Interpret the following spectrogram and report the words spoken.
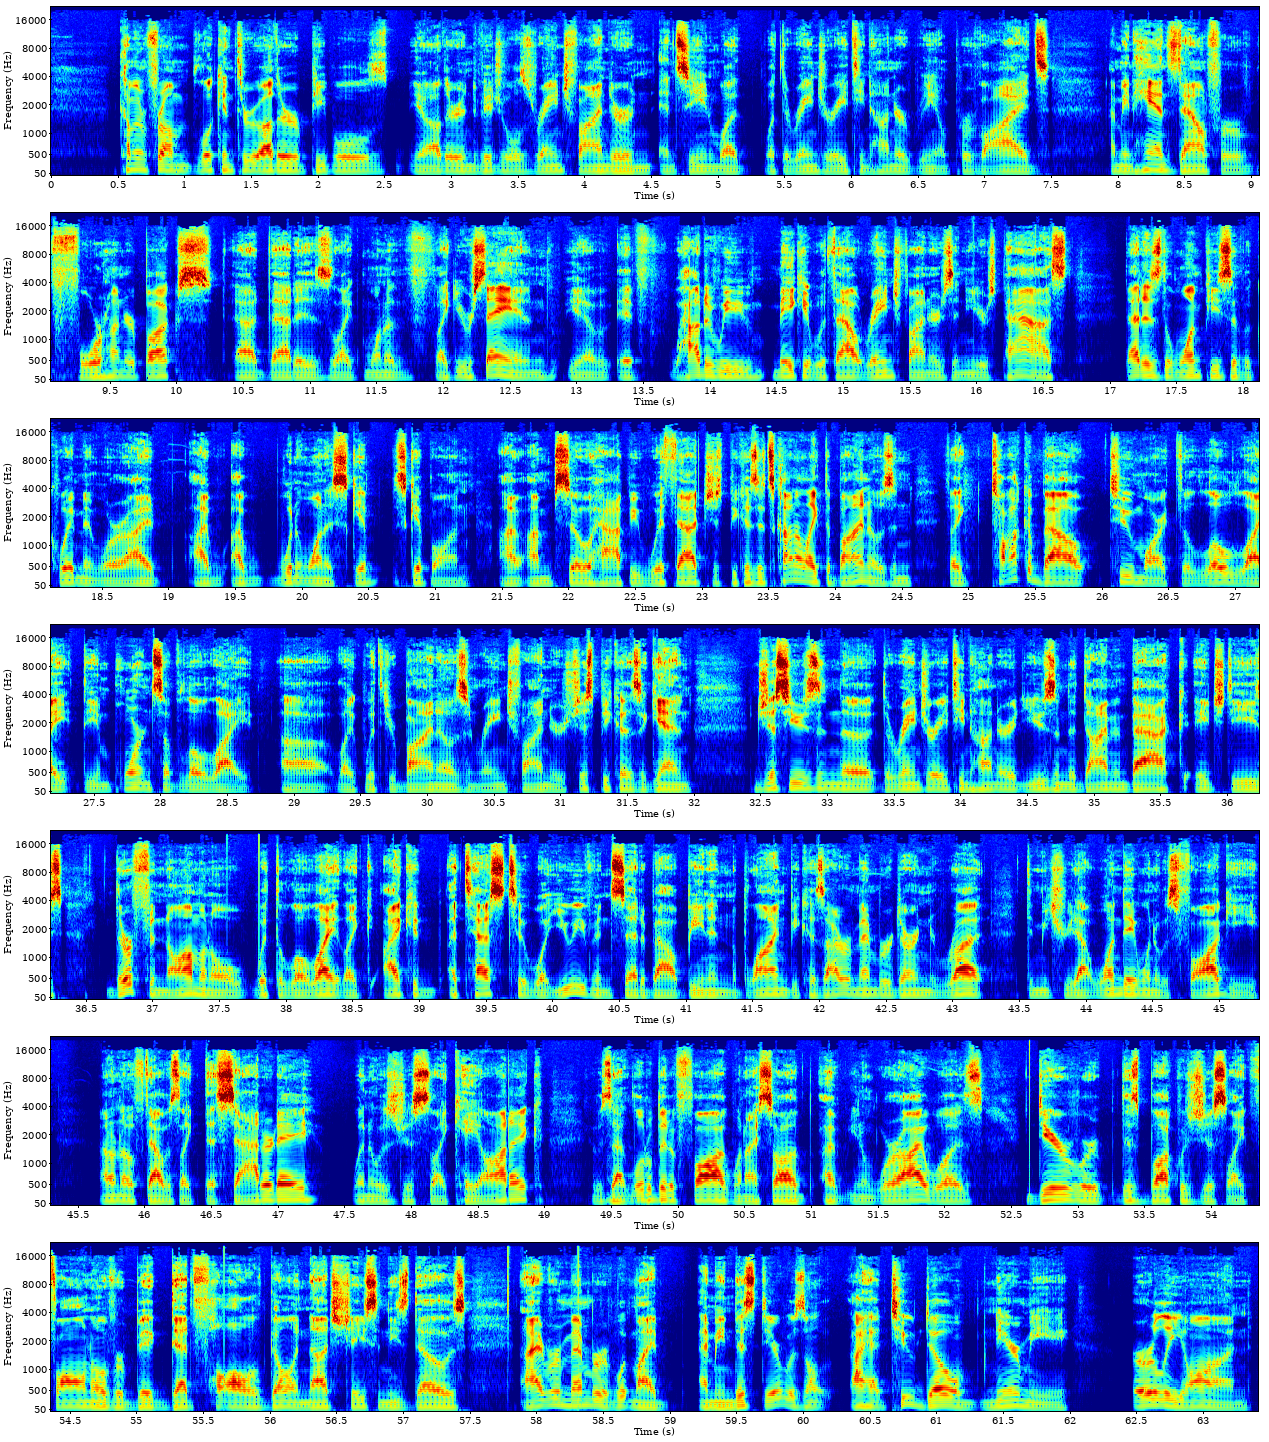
coming from looking through other people's, you know, other individuals' rangefinder and, and seeing what what the Ranger 1800, you know, provides I mean, hands down for 400 bucks, uh, that is like one of, like you were saying, you know, if, how did we make it without rangefinders in years past? That is the one piece of equipment where I, I, I wouldn't want to skip, skip on. I, am so happy with that just because it's kind of like the binos and like talk about too, Mark, the low light, the importance of low light, uh, like with your binos and rangefinders, just because again, just using the the Ranger 1800, using the Diamondback HDs, they're phenomenal with the low light. Like I could attest to what you even said about being in the blind because I remember during the rut, Dimitri, that one day when it was foggy. I don't know if that was like the Saturday when it was just like chaotic. It was that little bit of fog when I saw, uh, you know, where I was. Deer were this buck was just like falling over, big deadfall, going nuts, chasing these does. I remember what my, I mean, this deer was on. I had two doe near me early on,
